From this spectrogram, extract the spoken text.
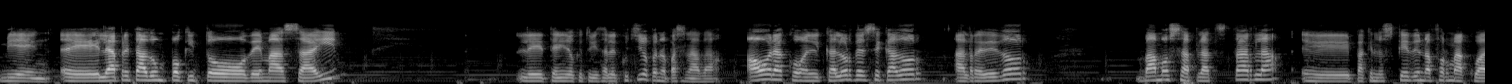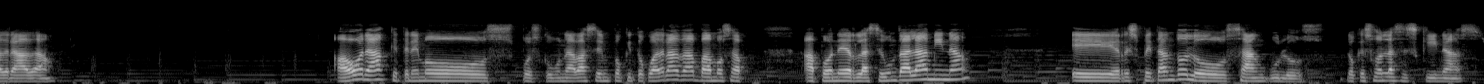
Bien, eh, le he apretado un poquito de más ahí. Le he tenido que utilizar el cuchillo, pero no pasa nada. Ahora con el calor del secador alrededor vamos a aplastarla para que nos quede una forma cuadrada. Ahora que tenemos pues como una base un poquito cuadrada, vamos a, poner la segunda lámina eh, respetando los ángulos, lo que son las esquinas.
